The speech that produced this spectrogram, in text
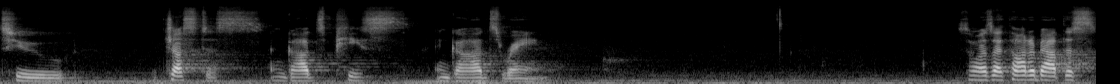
to justice and God's peace and God's reign. So, as I thought about this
